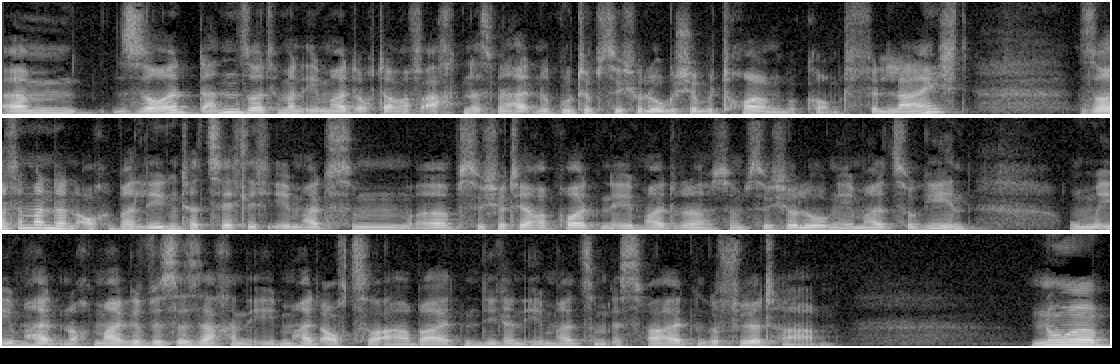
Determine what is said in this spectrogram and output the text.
ähm, soll, dann sollte man eben halt auch darauf achten, dass man halt eine gute psychologische Betreuung bekommt. Vielleicht sollte man dann auch überlegen, tatsächlich eben halt zum äh, Psychotherapeuten eben halt oder zum Psychologen eben halt zu gehen, um eben halt nochmal gewisse Sachen eben halt aufzuarbeiten, die dann eben halt zum Essverhalten geführt haben. Nur,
